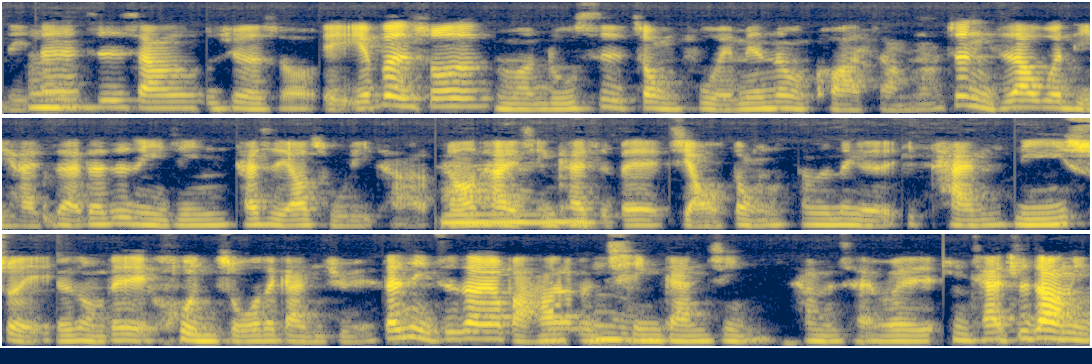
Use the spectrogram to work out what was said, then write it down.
烈。但是嗯智商出去的时候，也也不能说什么如释重负，也没有那么夸张嘛。就你知道问题还在，但是你已经开始要处理它了，然后它已经开始被搅动，像是那个一滩泥水，有一种被混浊的感觉。但是你知道要把它们清干净，他们才会，你才知道你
